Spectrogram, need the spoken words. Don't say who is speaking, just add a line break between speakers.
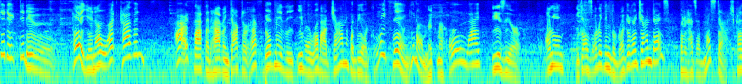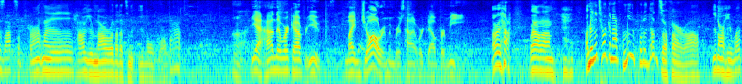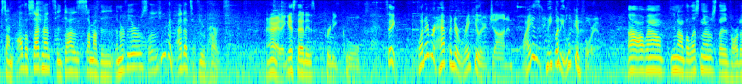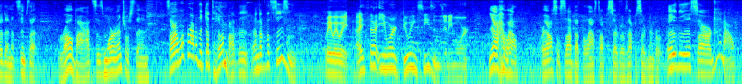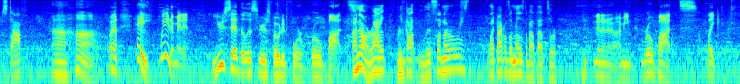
Hey, you know what, Calvin? I thought that having Dr. F build me the evil robot John would be a great thing. You know, make my whole life easier. I mean, it does everything the regular John does, but it has a mustache, because that's apparently how you know that it's an evil robot.
Uh, yeah, how'd that work out for you? 'Cause my jaw remembers how it worked out for me.
Oh, yeah. Well, um, I mean, it's working out for me pretty good so far. Uh, you know, he works on all the segments, he does some of the interviews, he even edits a few parts.
All right, I guess that is pretty cool. Say, whatever happened to regular John, and why isn't anybody looking for him?
Oh, well, you know, the listeners, they voted, and it seems that robots is more interesting. So we'll probably get to him by the end of the season.
Wait, wait, wait. I thought you weren't doing seasons anymore.
Yeah, well, we also said that the last episode was episode number 80, so, you know, stuff.
Uh huh. Well, hey, wait a minute. You said the listeners voted for robots.
I know, right? We've got listeners. Like, I was amazed about that, too.
No, no, no, no. I mean robots. Like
